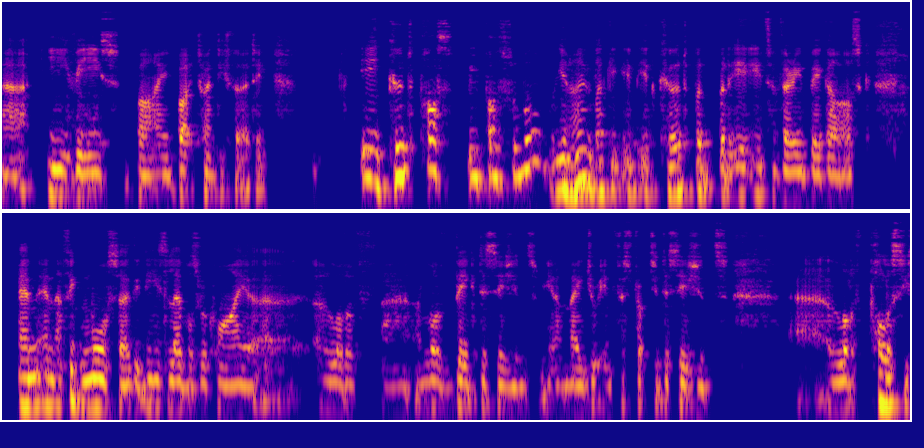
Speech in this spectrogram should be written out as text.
uh, EVs by by 2030. It could poss- be possible, you know, like it, it could, but but it, it's a very big ask, and and I think more so that these levels require a, a lot of uh, a lot of big decisions, you know, major infrastructure decisions, uh, a lot of policy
